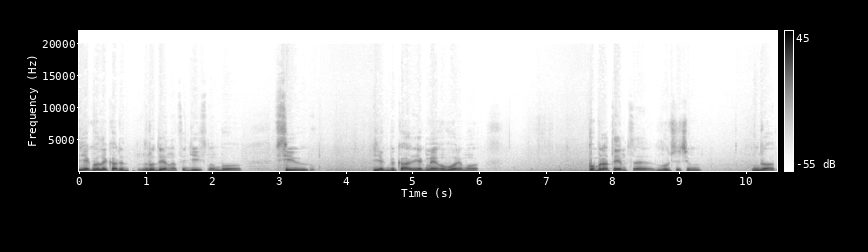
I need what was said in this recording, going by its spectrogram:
як велика родина, це дійсно, бо всі, якби, як ми говоримо, побратим це краще, ніж брат.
